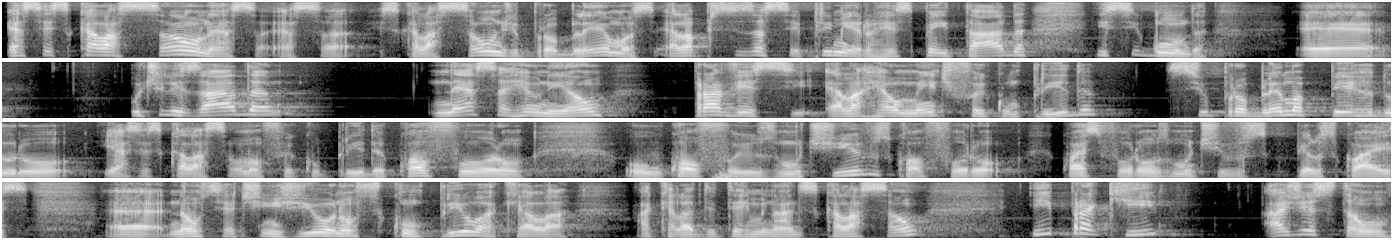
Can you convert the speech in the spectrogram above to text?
essa escalação, né, essa, essa escalação de problemas, ela precisa ser, primeiro, respeitada e, segunda, é, utilizada nessa reunião para ver se ela realmente foi cumprida, se o problema perdurou e essa escalação não foi cumprida, qual foram ou qual foi os motivos, qual foram, quais foram os motivos pelos quais é, não se atingiu ou não se cumpriu aquela, aquela determinada escalação e para que a gestão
